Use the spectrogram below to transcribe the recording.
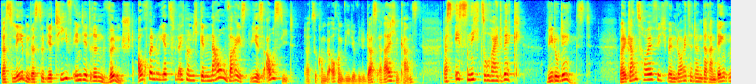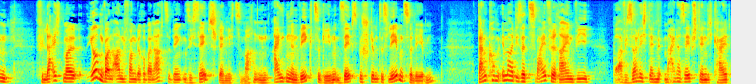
Das Leben, das du dir tief in dir drin wünschst, auch wenn du jetzt vielleicht noch nicht genau weißt, wie es aussieht, dazu kommen wir auch im Video, wie du das erreichen kannst, das ist nicht so weit weg, wie du denkst. Weil ganz häufig, wenn Leute dann daran denken, vielleicht mal irgendwann anfangen, darüber nachzudenken, sich selbstständig zu machen, einen eigenen Weg zu gehen, ein selbstbestimmtes Leben zu leben, dann kommen immer diese Zweifel rein wie, boah, wie soll ich denn mit meiner Selbstständigkeit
